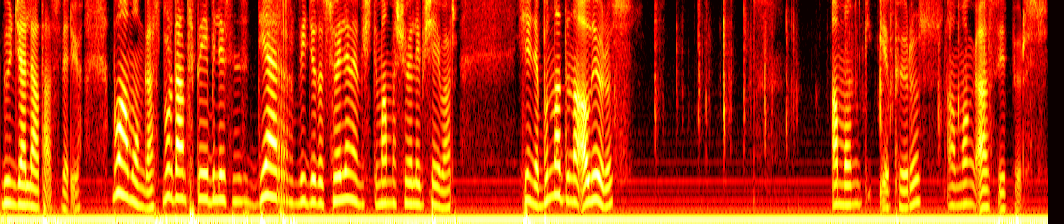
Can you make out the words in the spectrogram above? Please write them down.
güncelle hatası veriyor. Bu Among Us. Buradan tıklayabilirsiniz. Diğer videoda söylememiştim ama şöyle bir şey var. Şimdi bunun adını alıyoruz. Among yapıyoruz. Among Us yapıyoruz.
